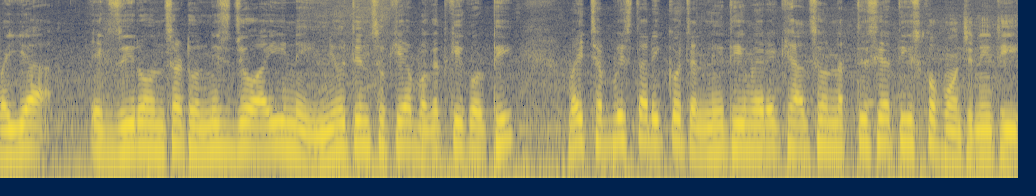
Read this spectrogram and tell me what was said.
भैया एक ज़ीरो उनसठ, उन्नीस जो आई, नहीं न्यू तीन सुखिया भगत की कोठी। भाई, छब्बीस तारीख को चलनी थी मेरे ख्याल से, उनतीस या तीस को पहुंचनी थी।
